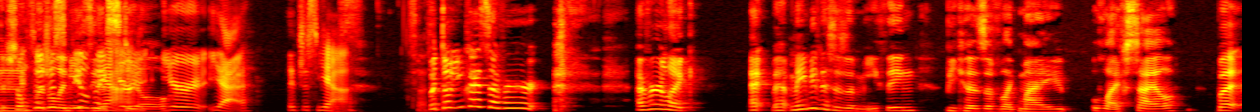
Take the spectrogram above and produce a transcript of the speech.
There's so and so it little just and feels easy like to you're, you're yeah. It just feels Yeah. sus- But don't you guys ever, ever like, eh, maybe this is a me thing because of like my lifestyle, but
